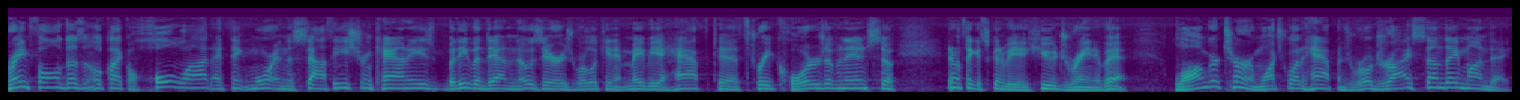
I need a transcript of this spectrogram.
Rainfall doesn't look like a whole lot, I think more in the southeastern counties, but even down in those areas, we're looking at maybe a half to three quarters of an inch. So I don't think it's going to be a huge rain event. Longer term, watch what happens. Real dry Sunday, Monday.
